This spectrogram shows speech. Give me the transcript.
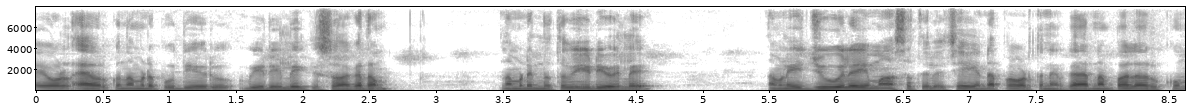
അയോൾ ഏവർക്കും നമ്മുടെ പുതിയൊരു വീഡിയോയിലേക്ക് സ്വാഗതം. നമ്മുടെ ഇന്നത്തെ വീഡിയോയിൽ നമ്മൾ ഈ ജൂലൈ മാസത്തിൽ ചെയ്യേണ്ട പ്രവർത്തനങ്ങൾ കാരണം പലർക്കും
